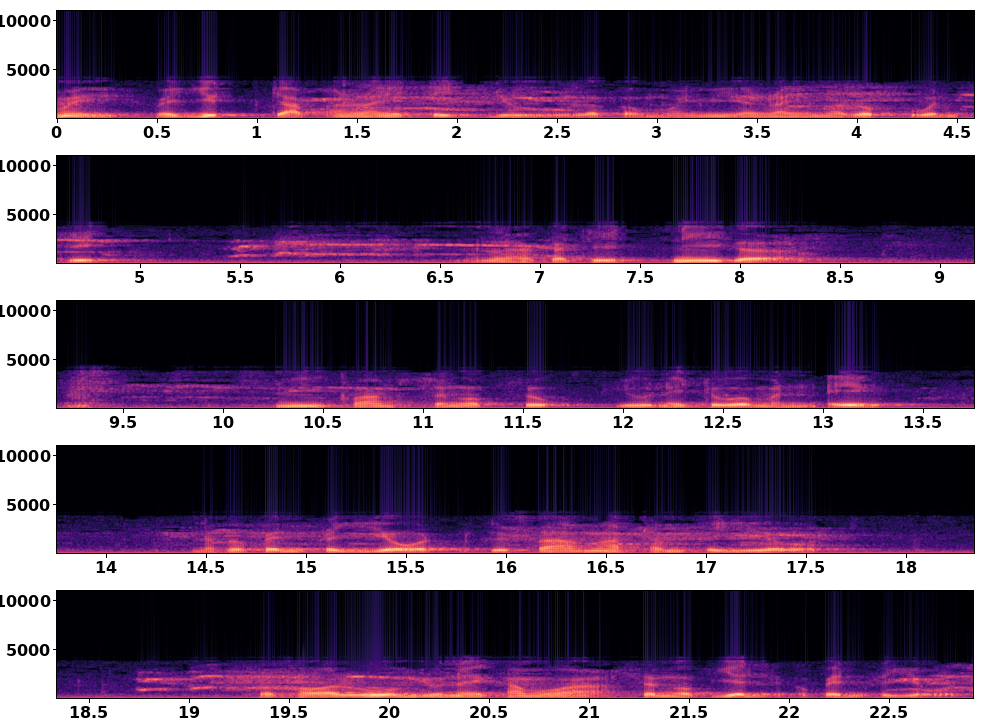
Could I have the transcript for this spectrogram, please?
ไม่ไปยึดจับอะไรติดอยู่ แล้วก็ไม่มีอะไรมารบกวนจิต แล้วก็จิตนี่ก็มีความสงบสุขอยู่ในตัวมันเอง แล้วก็เป็นประโยชน์คือสามารถทำประโยชน์ ก็ขอรวมอยู่ในคำว่า สงบเย็นก็เป็นประโยชน์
